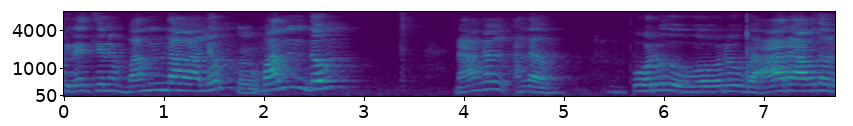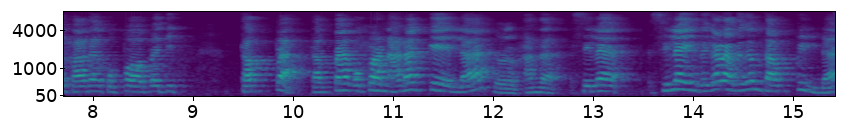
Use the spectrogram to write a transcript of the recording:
பிரச்சனை வந்தாலும். வந்தும் நாங்கள் அந்த ஒரு ஒரு ஆறாவது ஒரு கதை குப்பை பற்றி தப்ப தப்ப குப்பை நடக்க இல்லை. அந்த சில சில இதுகள் அதுவும் தப்பில்லை.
